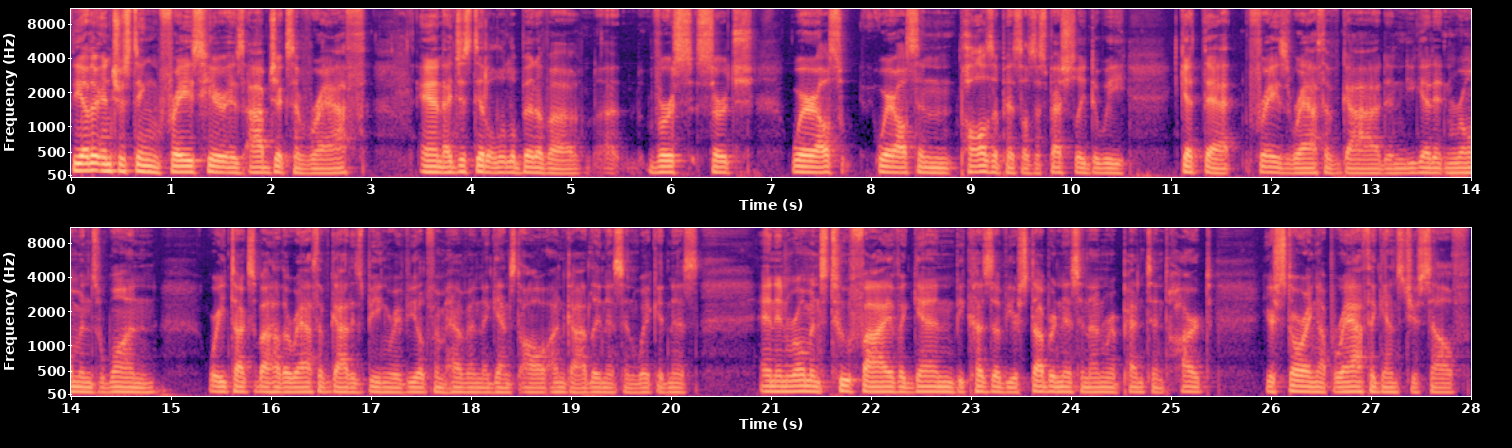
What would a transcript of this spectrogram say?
The other interesting phrase here is objects of wrath. And I just did a little bit of a, a verse search. Where else? Where else in Paul's epistles, especially, do we get that phrase "wrath of God"? And you get it in Romans one, where he talks about how the wrath of God is being revealed from heaven against all ungodliness and wickedness. And in Romans 2 5, again, because of your stubbornness and unrepentant heart, you're storing up wrath against yourself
